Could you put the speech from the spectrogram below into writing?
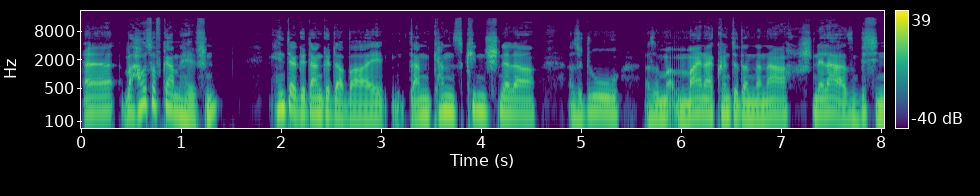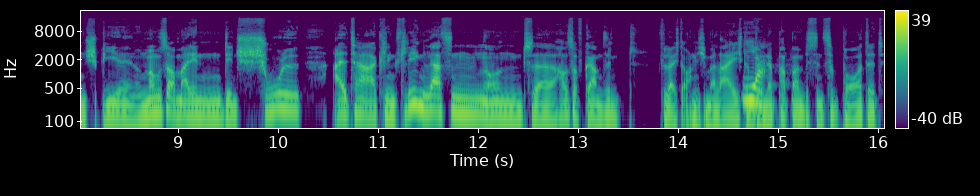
Äh, bei Hausaufgaben helfen. Hintergedanke dabei, dann kann das Kind schneller, also du, also meiner könnte dann danach schneller so ein bisschen spielen und man muss auch mal den, den Schulalltag links liegen lassen und äh, Hausaufgaben sind vielleicht auch nicht mehr leicht und Ja. wenn der Papa ein bisschen supportet,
